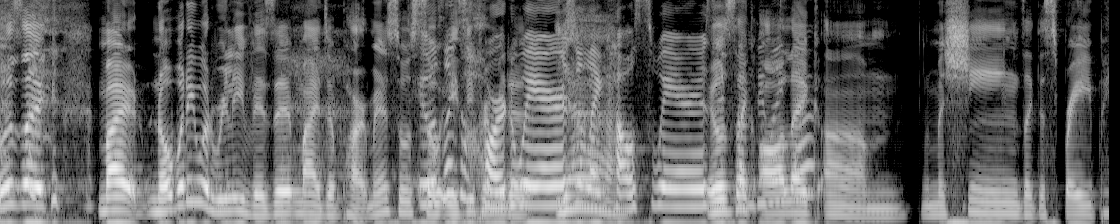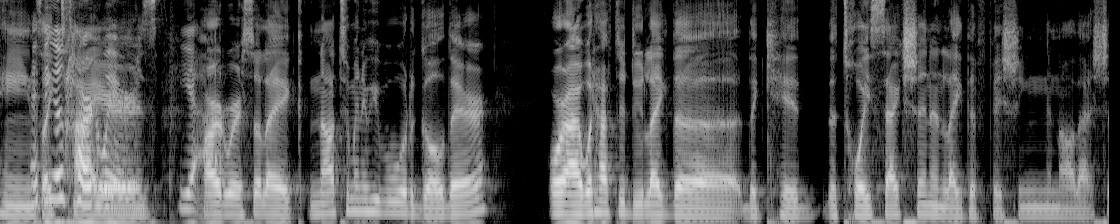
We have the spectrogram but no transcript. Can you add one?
was like my nobody would really visit my department, so it was It so like easy for me to- hardwares or like housewares. It was like all that? like, um machines, like the spray paints, like was hardwares. tires, Yeah. hardware. So like not too many people would go there, or I would have to do like the the kid the toy section and like the fishing and all that sh-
